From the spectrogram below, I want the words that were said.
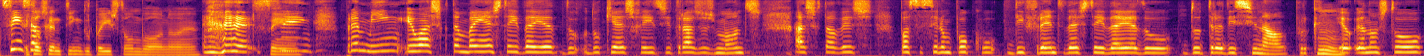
Sim, Aquele sabes... cantinho do país tão bom, não é? Sim. Sim. Para mim, eu acho que também esta ideia do, do que é as raízes e trás dos montes, acho que talvez possa ser um pouco diferente desta ideia do, do tradicional, porque hum. eu, eu não estou,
